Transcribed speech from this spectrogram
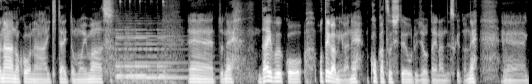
うなあのコーナー行きたいと思います。えーっとねだいぶこうお手紙がね枯渇しておる状態なんですけどね、え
